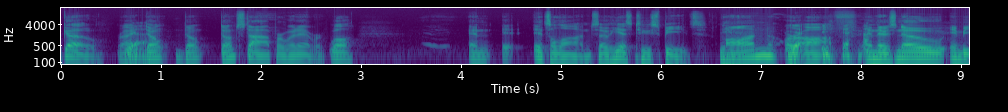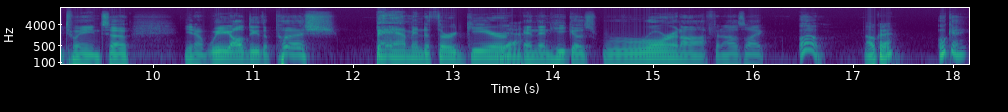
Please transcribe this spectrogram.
go right. Yeah. Don't don't don't stop or whatever. Well, and it, it's Alon, so he has two speeds, on or Yeah. off, and there's no in between. So you know, we all do the push, bam, into third gear, Yeah. and then he goes roaring off, and I was like, oh, Okay. okay.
